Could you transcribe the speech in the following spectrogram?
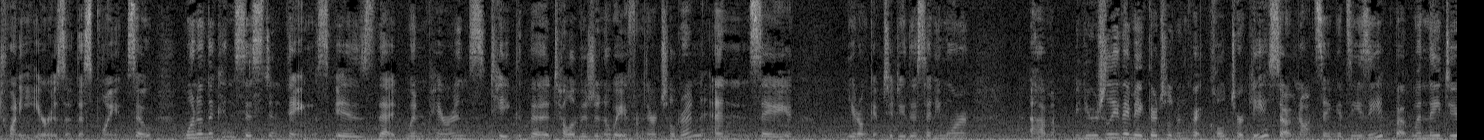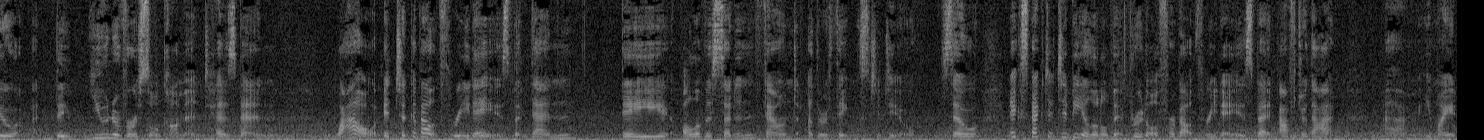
20 years at this point. So, one of the consistent things is that when parents take the television away from their children and say, you don't get to do this anymore, um, usually they make their children quit cold turkey. So, I'm not saying it's easy, but when they do, the universal comment has been, wow, it took about three days, but then they all of a sudden found other things to do. So expect it to be a little bit brutal for about three days, but after that, um, you might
